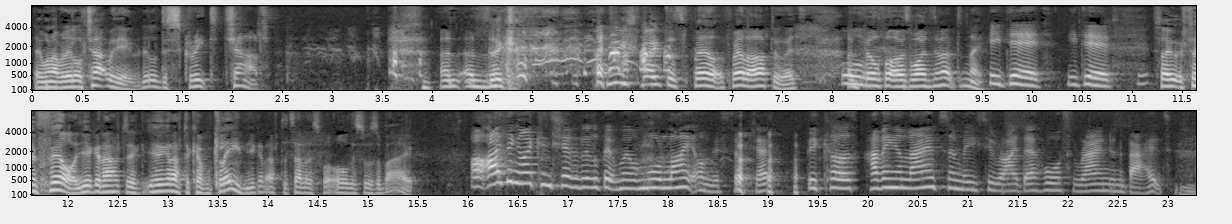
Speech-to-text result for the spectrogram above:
they want to have a little chat with you, a little discreet chat." and and, the, and he spoke to Phil, Phil afterwards, and Phil thought I was winding him up, didn't he? He did. He did. So, so Phil, you're gonna have to you're gonna have to come clean. You're gonna have to tell us what all this was about. I I think I can shed a little bit more, light on this subject because having allowed somebody to ride their horse around and about, mm.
